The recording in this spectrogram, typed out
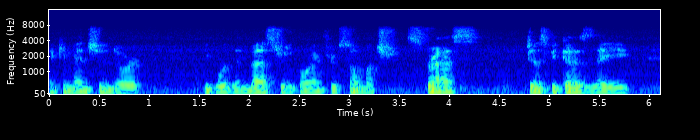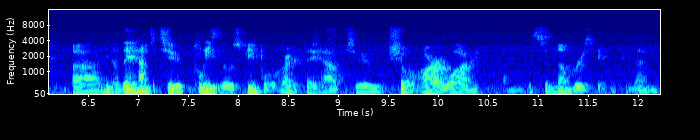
like you mentioned, or people with investors going through so much stress just because they, uh, you know, they have to please those people, right? They have to show ROI. Um, it's a numbers game for them.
